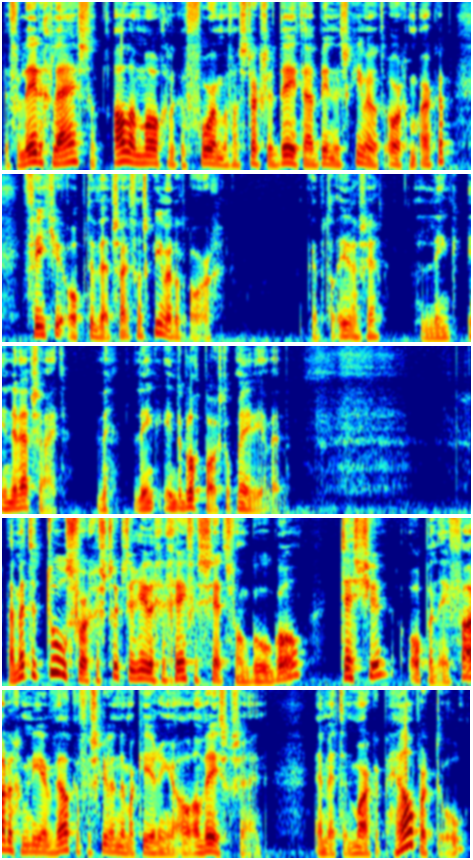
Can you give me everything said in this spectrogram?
De volledige lijst van alle mogelijke vormen van structured data binnen schema.org markup vind je op de website van schema.org. Ik heb het al eerder gezegd, link in de website. Link in de blogpost op MediaWeb. Nou, met de tools voor gestructureerde gegevenssets van Google test je op een eenvoudige manier welke verschillende markeringen al aanwezig zijn. En met de Markup Helper tool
